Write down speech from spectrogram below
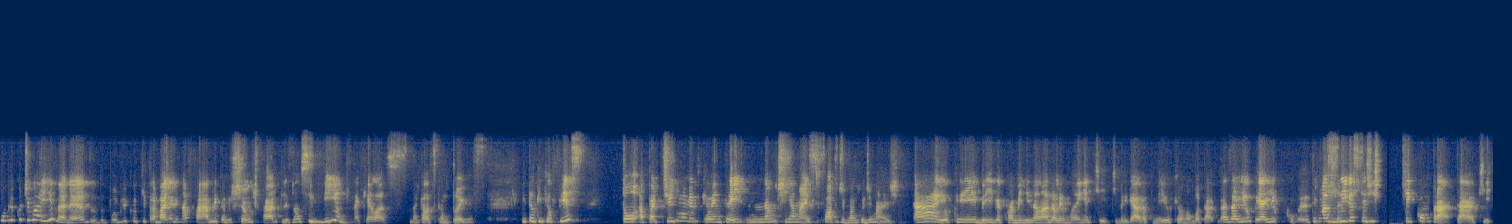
público de Guaíba, né? Do, do, público que trabalha ali na fábrica, no chão de fábrica, eles não se viam naquelas, naquelas campanhas. Então o que, que eu fiz? Tô, a partir do momento que eu entrei, não tinha mais foto de banco de imagem. Ah, eu criei briga com a menina lá da Alemanha que, que brigava comigo, que eu não botava. Mas aí, eu, aí tenho umas brigas que a gente tem que comprar, tá? Que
